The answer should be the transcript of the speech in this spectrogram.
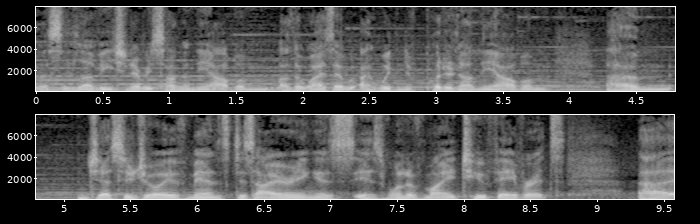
Honestly love each and every song on the album, otherwise I, I wouldn't have put it on the album. Um, Jesu Joy of Man's Desiring is is one of my two favorites. Uh,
